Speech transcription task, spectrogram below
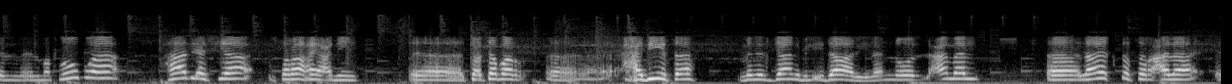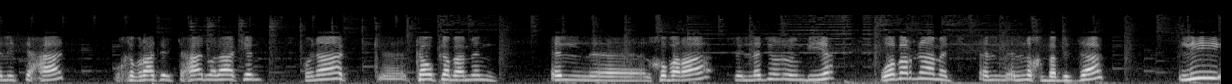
المطلوب. وهذه أشياء بصراحة يعني آه، تعتبر آه، حديثة من الجانب الإداري لأنه العمل آه، لا يقتصر على الاتحاد وخبرات الاتحاد ولكن هناك آه، كوكبة من ال- آه، الخبراء في اللجنة الأولمبية وبرنامج النخبة بالذات ل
